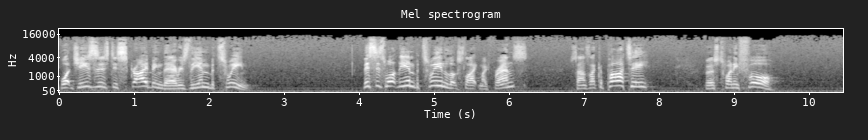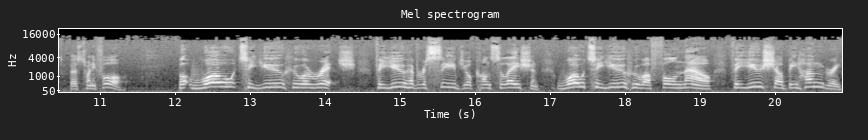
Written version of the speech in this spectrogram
What Jesus is describing there is the in between. This is what the in between looks like, my friends. Sounds like a party. Verse 24. Verse 24. But woe to you who are rich, for you have received your consolation. Woe to you who are full now, for you shall be hungry.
